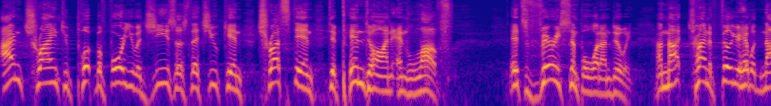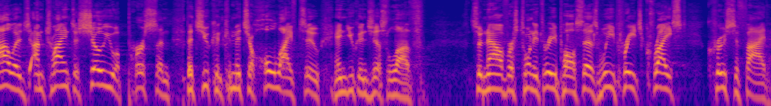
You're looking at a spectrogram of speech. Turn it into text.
I'm trying to put before you a Jesus that you can trust in, depend on, and love. It's very simple what I'm doing. I'm not trying to fill your head with knowledge. I'm trying to show you a person that you can commit your whole life to and you can just love. So now, verse 23, Paul says, We preach Christ crucified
